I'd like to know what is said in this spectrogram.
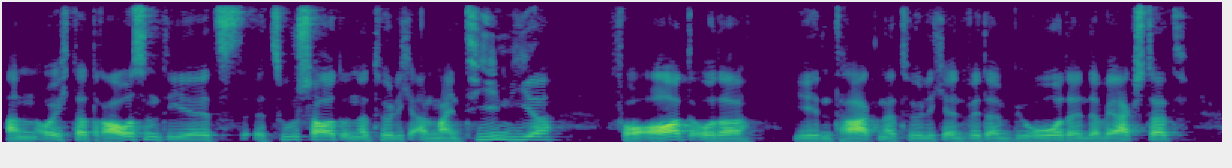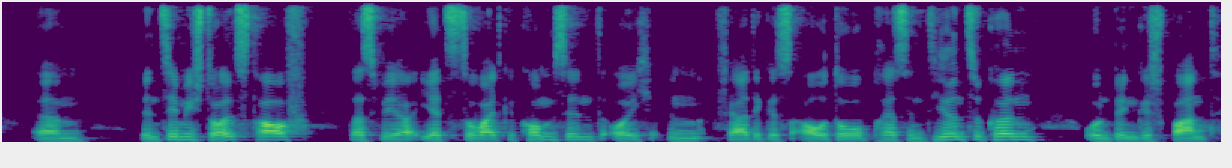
an euch da draußen, die ihr jetzt äh, zuschaut und natürlich an mein Team hier vor Ort oder jeden Tag natürlich entweder im Büro oder in der Werkstatt. Ähm, bin ziemlich stolz drauf, dass wir jetzt so weit gekommen sind, euch ein fertiges Auto präsentieren zu können und bin gespannt,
